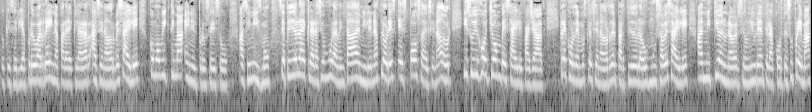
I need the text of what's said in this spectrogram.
lo que sería prueba reina para declarar al senador Besaile como víctima en el proceso. Asimismo, se pidió la declaración juramentada de Milena Flores, esposa del senador, y su hijo John Besaile Fayad. Recordemos que el senador del partido de la U, Musa Besaile, admitió en una versión libre ante la Corte Suprema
